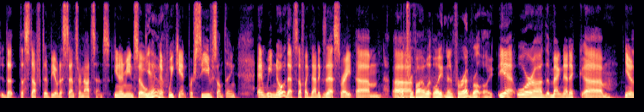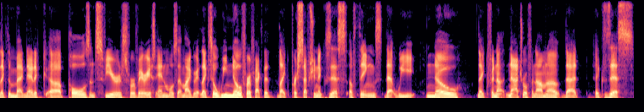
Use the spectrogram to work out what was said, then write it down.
the the stuff to be able to sense or not sense. You know what I mean? So yeah. if we can't perceive something, and we know that stuff like that exists, right? Um, uh, Ultraviolet light and infrared light. Yeah, or uh, the magnetic. Um, you know, like the magnetic uh, poles and spheres for various animals that migrate. Like, so we know for a fact that like perception exists of things that we know, like phen- natural phenomena that exists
